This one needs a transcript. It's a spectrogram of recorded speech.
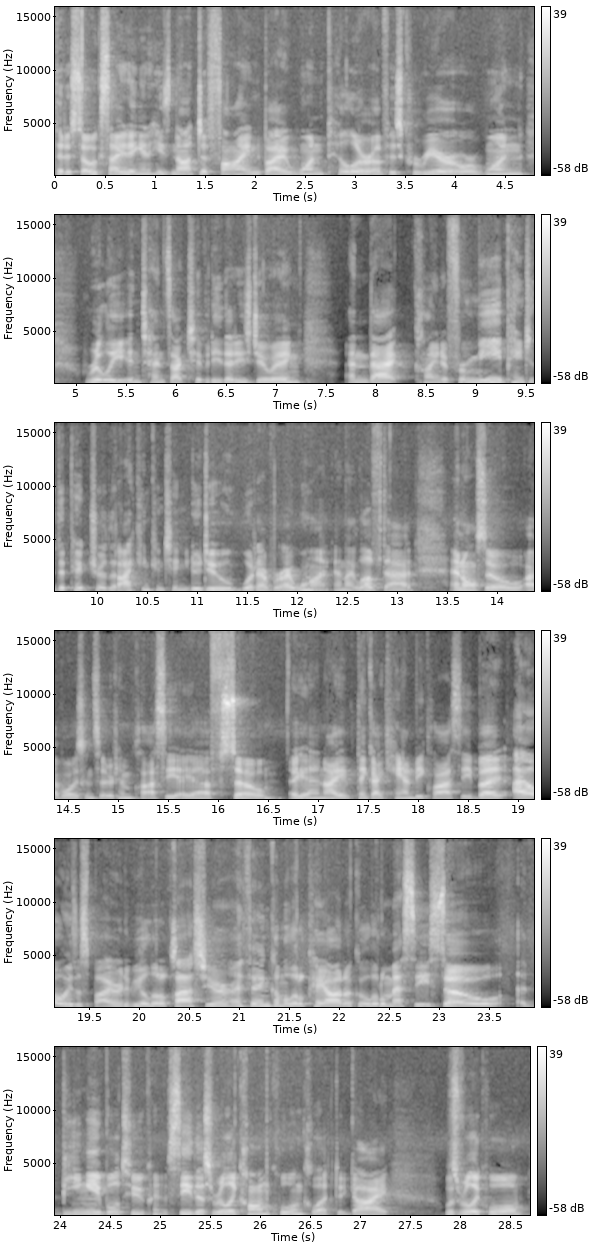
that is so exciting. And he's not defined by one pillar of his career or one really intense activity that he's doing. And that kind of, for me, painted the picture that I can continue to do whatever I want. And I love that. And also, I've always considered him classy AF. So, again, I think I can be classy, but I always aspire to be a little classier, I think. I'm a little chaotic, a little messy. So, being able to kind of see this really calm, cool, and collected guy was really cool.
